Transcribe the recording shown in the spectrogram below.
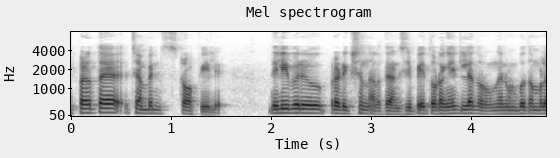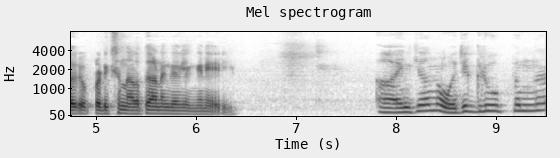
ഇപ്പോഴത്തെ ചാമ്പ്യൻസ് ട്രോഫിയിൽ ദിലീപ് ഒരു പ്രൊഡിക്ഷൻ നടത്തുകയാണ്. സി പി ഐ തുടങ്ങിയിട്ടില്ല. തുടങ്ങുന്നതിന് മുമ്പ് നമ്മളൊരു പ്രൊഡിക്ഷൻ നടത്തുകയാണെങ്കിൽ എങ്ങനെയായിരിക്കും? എനിക്ക് തോന്നുന്നു ഒരു ഗ്രൂപ്പിൽ നിന്ന്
